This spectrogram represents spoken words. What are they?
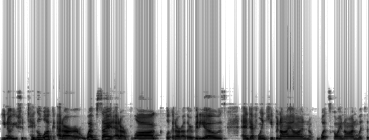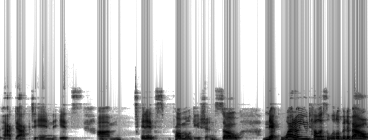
you know, you should take a look at our website, at our blog, look at our other videos, and definitely keep an eye on what's going on with the PACT Act in its um, in its promulgation. So Nick, why don't you tell us a little bit about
